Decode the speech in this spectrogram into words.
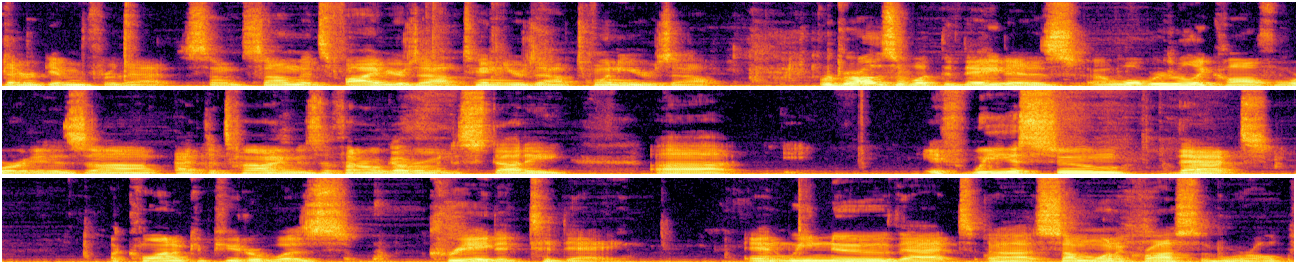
that are given for that. Some some it's five years out, ten years out, twenty years out. Regardless of what the date is, uh, what we really call for is uh, at the time is the federal government to study. Uh, if we assume that a quantum computer was created today, and we knew that uh, someone across the world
